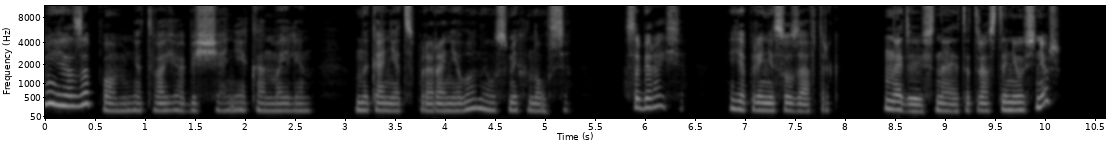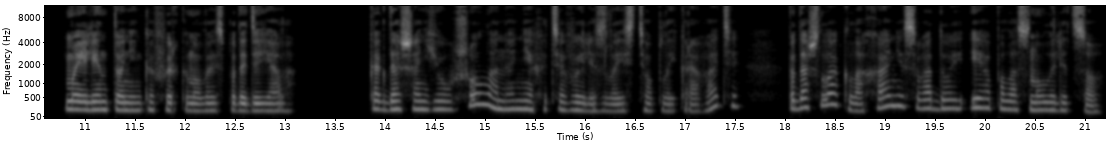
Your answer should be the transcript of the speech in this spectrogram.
«Я запомню твое обещание, Кан Мэйлин», — наконец проронил он и усмехнулся. «Собирайся, я принесу завтрак. Надеюсь, на этот раз ты не уснешь?» Мэйлин тоненько фыркнула из-под одеяла. Когда Шанью ушел, она нехотя вылезла из теплой кровати, подошла к лохане с водой и ополоснула лицо.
